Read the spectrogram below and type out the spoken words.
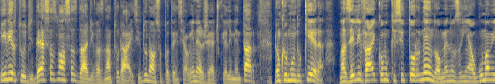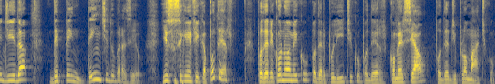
em virtude dessas nossas dádivas naturais e do nosso potencial energético e alimentar, não que o mundo queira, mas ele vai como que se tornando, ao menos em alguma medida, dependente do Brasil. Isso significa poder, poder econômico, poder político, poder comercial, poder diplomático.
